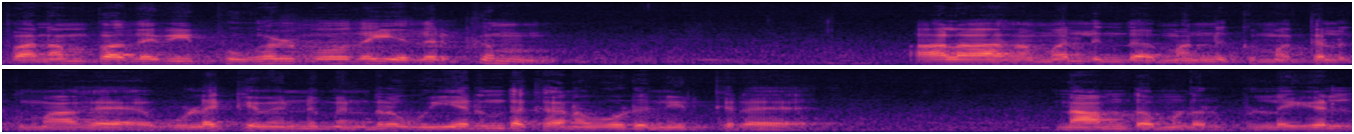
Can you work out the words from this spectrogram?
பணம் பதவி புகழ் போதை எதற்கும் ஆளாகாமல் இந்த மண்ணுக்கு மக்களுக்குமாக உழைக்க வேண்டும் என்ற உயர்ந்த கனவோடு நிற்கிற நாம் தமிழர் பிள்ளைகள்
